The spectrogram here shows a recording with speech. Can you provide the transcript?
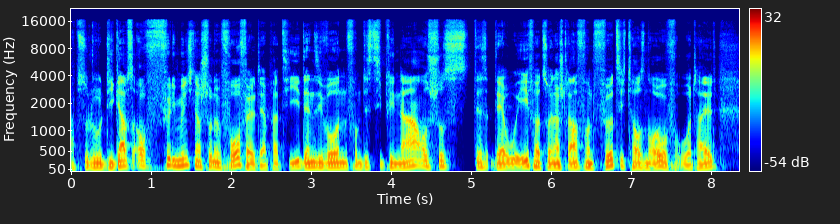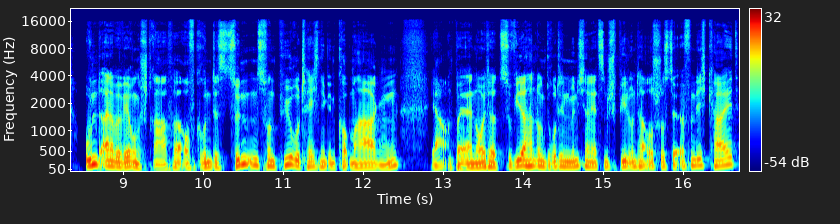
Absolut. Die gab es auch für die Münchner schon im Vorfeld der Partie, denn sie wurden vom Disziplinarausschuss der UEFA zu einer Strafe von 40.000 Euro verurteilt und einer Bewährungsstrafe aufgrund des Zündens von Pyrotechnik in Kopenhagen. Ja, und bei erneuter Zuwiderhandlung droht den Münchnern jetzt ein Spiel unter Ausschluss der Öffentlichkeit.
